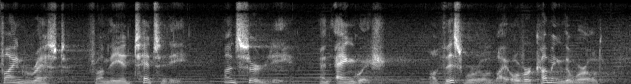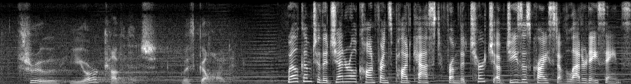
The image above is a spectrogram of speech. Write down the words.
find rest from the intensity, uncertainty, and anguish of this world by overcoming the world through your covenants with God. Welcome to the General Conference podcast from the Church of Jesus Christ of Latter day Saints.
